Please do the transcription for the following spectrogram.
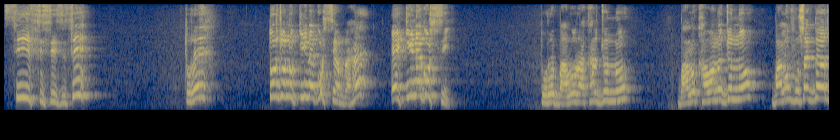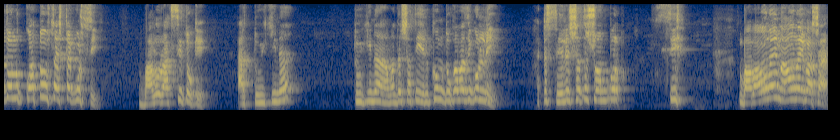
সি সি সি সি সি। তোরে? তোর জন্য কি না করছি আমরা হ্যাঁ? এই, কি না করছি? তোরে ভালো রাখার জন্য, ভালো খাওয়ানোর জন্য, ভালো পোশাক দেওয়ার জন্য কত চেষ্টা করছি। ভালো রাখছি তোকে। আর তুই কি না? তুই কি না আমাদের সাথে এরকম ধোকাবাজি করলি? একটা ছেলের সাথে সম্পর্ক? সি বাবাও নাই, মাও নাই বাসায়।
